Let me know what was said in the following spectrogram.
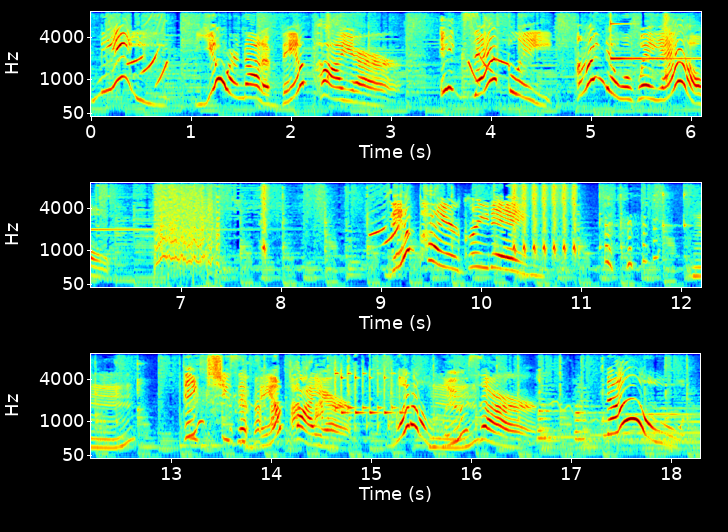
Me? You are not a vampire! Exactly! I know a way out! Vampire greetings! Hmm? Thinks she's a vampire! What a loser! No! No.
